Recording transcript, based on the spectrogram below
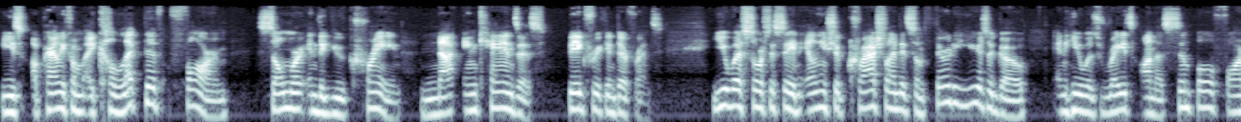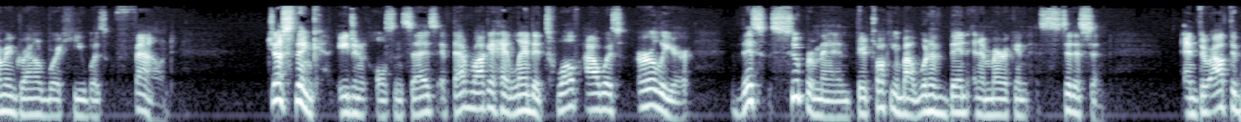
He's apparently from a collective farm somewhere in the Ukraine, not in Kansas. Big freaking difference. U.S. sources say an alien ship crash landed some 30 years ago, and he was raised on a simple farming ground where he was found. Just think, Agent Olsen says, if that rocket had landed 12 hours earlier, this Superman they're talking about would have been an American citizen. And throughout the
